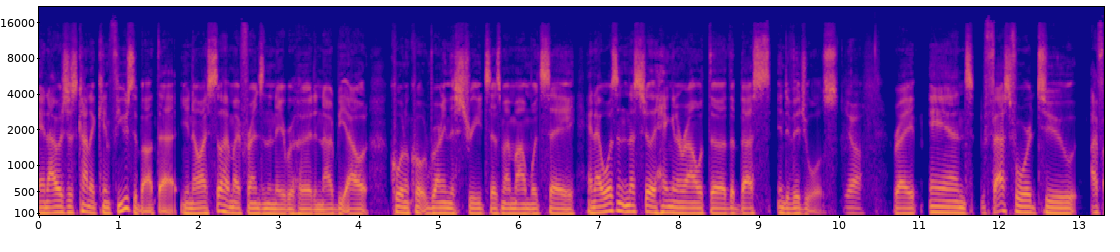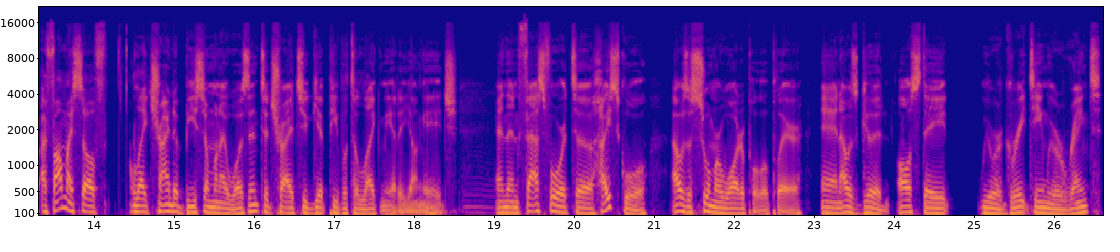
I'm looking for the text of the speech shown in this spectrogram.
And I was just kind of confused about that. You know, I still had my friends in the neighborhood and I'd be out, quote unquote, running the streets, as my mom would say. And I wasn't necessarily hanging around with the, the best individuals Yeah. right? And fast forward to, I, I found myself like trying to be someone I wasn't to try to get people to like me at a young age. Mm. And then fast forward to high school, I was a swimmer water polo player and I was good, all state. We were a great team. We were ranked.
